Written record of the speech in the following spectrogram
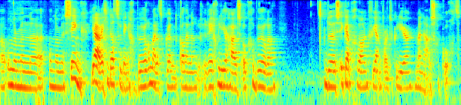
uh, onder, mijn, uh, onder mijn sink. Ja, weet je, dat soort dingen gebeuren. Maar dat kan in een regulier huis ook gebeuren. Dus ik heb gewoon via een particulier mijn huis gekocht.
